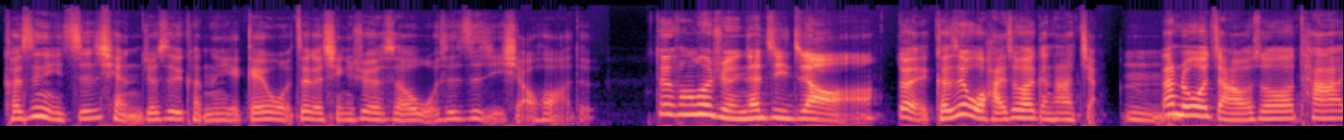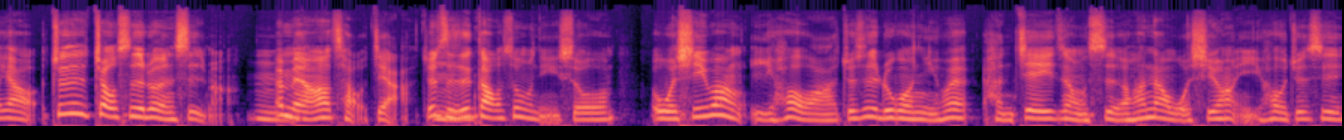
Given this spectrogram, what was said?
可是你之前就是可能也给我这个情绪的时候，我是自己消化的，对方会觉得你在计较啊，对，可是我还是会跟他讲，嗯，那如果假如说他要就是就事论事嘛，嗯，又没有要吵架，就只是告诉你说。嗯我希望以后啊，就是如果你会很介意这种事的话，那我希望以后就是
